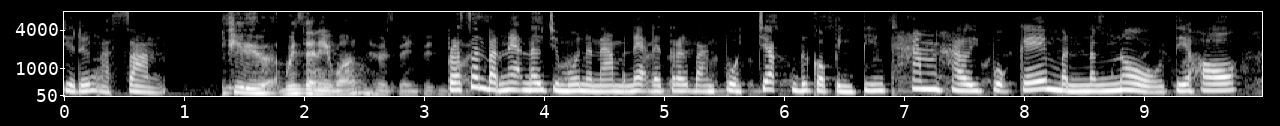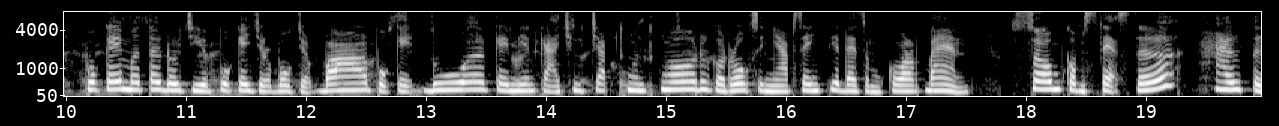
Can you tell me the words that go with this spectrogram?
ជារឿងអាសន្ន If you with anyone who has been bitten ប្រសិន by បើអ្នកនៅជាមួយនរណាម្នាក់ដែលត្រូវបានពស់ចឹកឬក៏ពីងពីងខាំហើយពួកគេមិននឹងណូឧទាហរណ៍ពួកគេមើលទៅដូចជាពួកគេច្របូកច្របល់ពួកគេដួលគេមានការឈឺចាប់ធ្ងន់ធ្ងរឬក៏រោគសញ្ញាផ្សេងទៀតដែលសម្គាល់បាន សូមកុំស្ទាក់ស្ទើរហៅទៅ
